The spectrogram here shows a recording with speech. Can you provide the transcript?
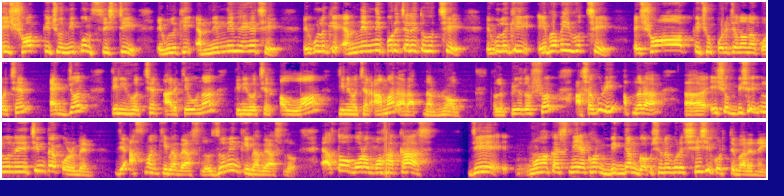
এই সব কিছু নিপুণ সৃষ্টি, এগুলো কি এমনি এমনি হয়ে গেছে? এগুলো কি এমনি এমনি পরিচালিত হচ্ছে? এগুলো কি এভাবেই হচ্ছে? এই সব কিছু পরিচালনা করছেন একজন, তিনি হচ্ছেন আর কেউ না, তিনি হচ্ছেন আল্লাহ, যিনি হচ্ছেন আমার আর আপনার রব। তাহলে প্রিয় দর্শক, আশা করি আপনারা এইসব বিষয়গুলো নিয়ে চিন্তা করবেন যে আসমান কীভাবে আসলো, জমিন কীভাবে আসলো। এত বড় মহাকাশ যে মহাকাশ নিয়ে এখন বিজ্ঞান গবেষণা করে শেষই করতে পারে নাই,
